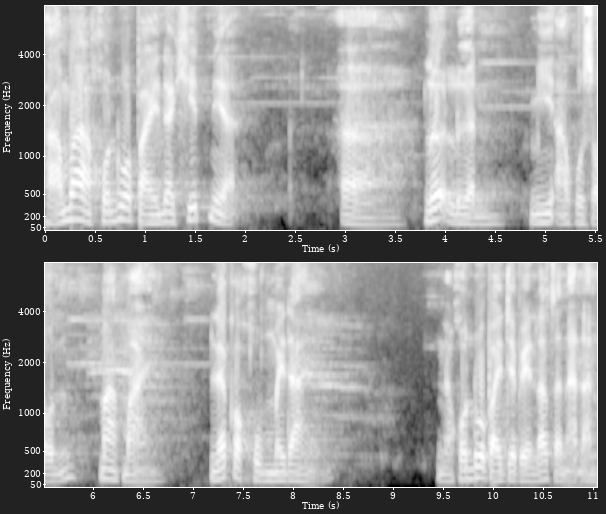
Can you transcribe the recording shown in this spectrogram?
ถามว่าคนทั่วไปเนี่ยคิดเนี่ยเเลอะเลือนมีอกุศลมากมาย แล้วก็คุมไม่ได้นะคนทั่วไปจะเป็นลักษณะนั้น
